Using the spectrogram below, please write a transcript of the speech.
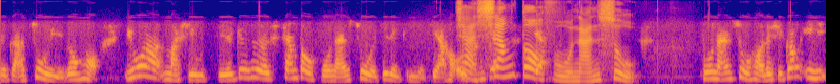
就甲注意讲吼，以外嘛是有一个叫做香豆腐南素的这个物件吼。像香豆腐南素。湖南素吼，就是讲伊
